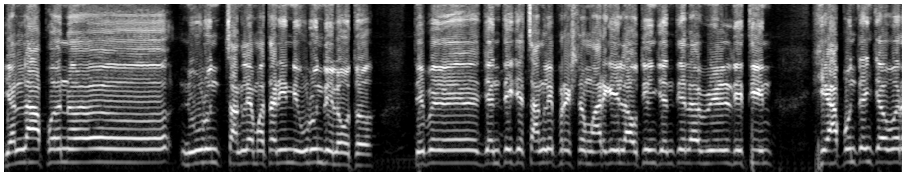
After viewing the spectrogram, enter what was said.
यांना आपण अ, निवडून चांगल्या मताने निवडून दिलं होतं. ते बे- जनतेचे चांगले प्रश्न मार्गी लावतील जनतेला वेळ देतील. हे आपण त्यांच्यावर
